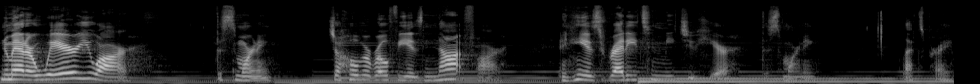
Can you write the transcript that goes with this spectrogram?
No matter where you are this morning, Jehovah Rophe is not far, and he is ready to meet you here this morning. Let's pray.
